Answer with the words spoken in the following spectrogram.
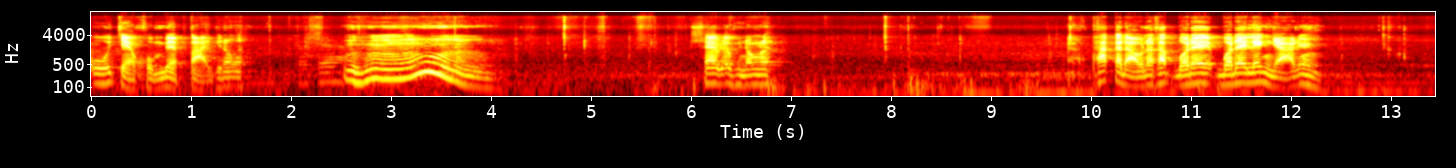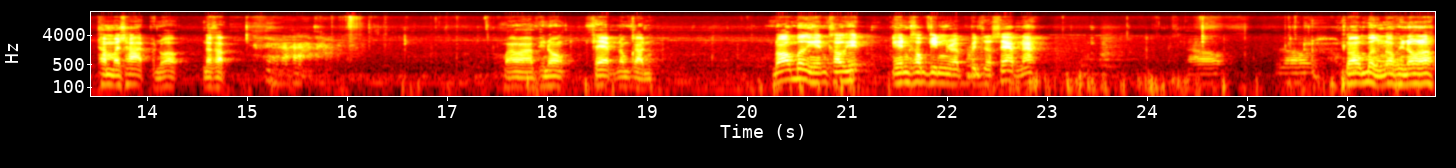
โอ้ยแจ่วขมแบบตายพี่น้องเอ้ยอือหือแซ่บแล้วพี่น้องเลย พักกระเดานะครับบ่ได้บ่ได้เล่งยานี่ธรรมชาติเพิ่นว่านะครับ มามาพี่น้องแซบน้ำกันน้องเบิ่งเห็นเขาเห็นเห็นเขากินแบบเป็นจะแซบนะเราเราลองเบิ่งเนาะพี่น้องเนาะ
